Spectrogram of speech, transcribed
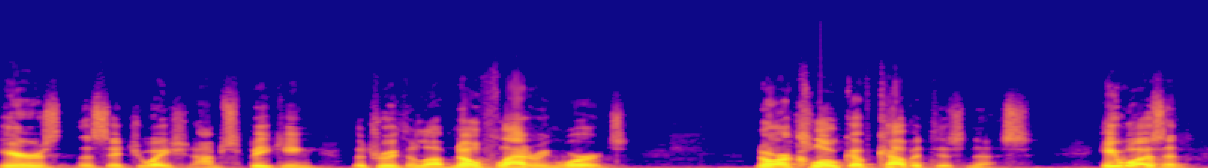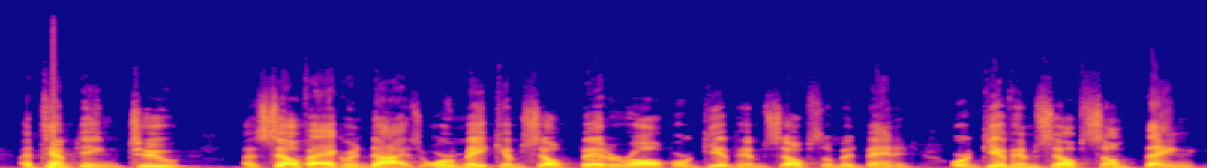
Here's the situation. I'm speaking the truth in love. No flattering words, nor a cloak of covetousness. He wasn't attempting to uh, self aggrandize or make himself better off or give himself some advantage or give himself something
